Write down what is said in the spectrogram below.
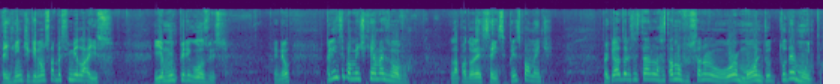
tem gente que não sabe assimilar isso. E é muito perigoso isso. Entendeu? Principalmente quem é mais novo. Lá pra adolescência, principalmente. Porque a adolescência você tá, no, tá no hormônio, tudo, tudo é muito.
